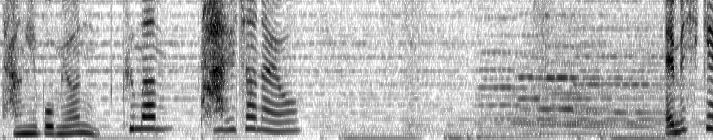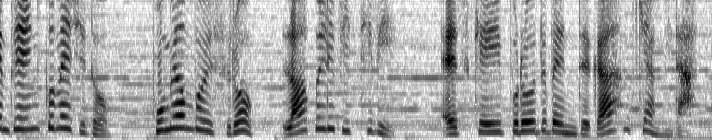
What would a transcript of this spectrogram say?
당해보면 그맘다 알잖아요. MC 캠페인 꿈의 지도 보면 볼수록 lovely BTV, SK 브로드밴드가 함께합니다.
